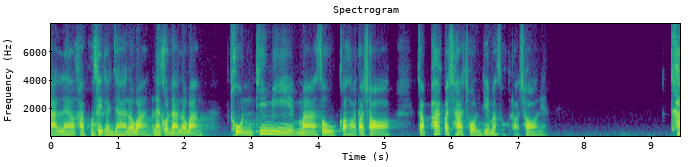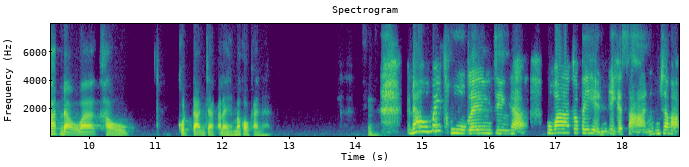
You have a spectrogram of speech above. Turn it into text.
ดันแล้วครับคุณสิริกัญญาระหว่าง แรงกดดันระหว่าง ทุนที่มีมาสู่กสทช กับภาคประชาชนที่มาสู่กสทช เนี่ย คาดเดาว่าเขากดดันจากอะไรมากกว่ากันนะ เดาไม่ถูกเลยจริง ๆ ค่ะ เพราะว่าก็ไปเห็นเอกสารฉบับ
